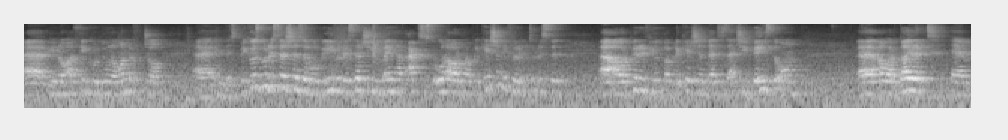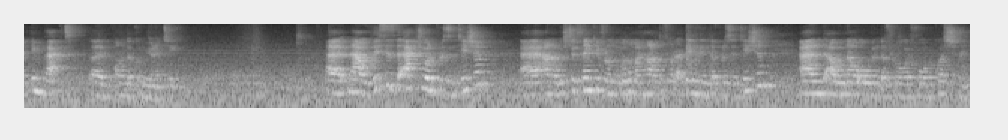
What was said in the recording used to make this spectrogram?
uh, you know, I think we're doing a wonderful job uh, in this. Because we're researchers and we believe in research, you may have access to all our publication if you're interested. Uh, our peer-reviewed publication that is actually based on uh, our direct um, impact um, on the community. Uh, now, this is the actual presentation, uh, and I wish to thank you from the bottom of my heart for attending the presentation, and I will now open the floor for questioning.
